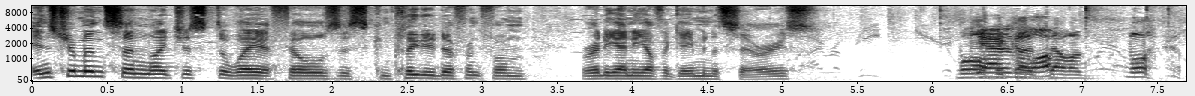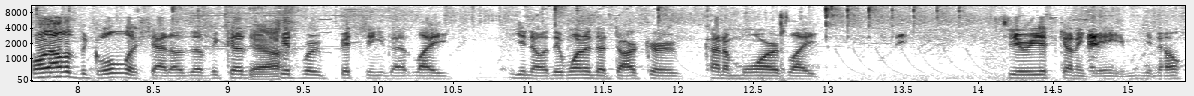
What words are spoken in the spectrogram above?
instruments and like just the way it feels is completely different from really any other game in the series. Well, Yeah, because that was well, well, that was the goal of Shadow though, because Yeah. kids were bitching that like, you know, they wanted a darker, kind of more like serious kind of game, you know.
